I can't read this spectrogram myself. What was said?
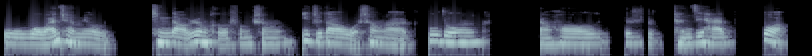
我我完全没有听到任何风声，一直到我上了初中，然后就是成绩还不错。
